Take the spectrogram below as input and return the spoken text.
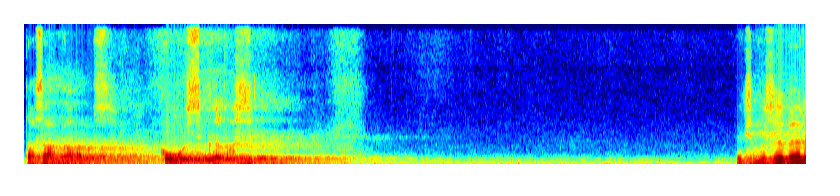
tasakaalus, kooskõlas. üks mu sõber,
